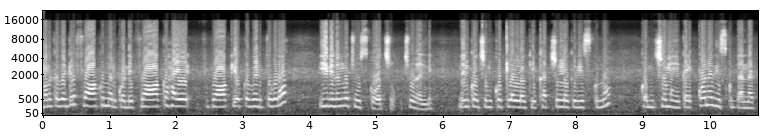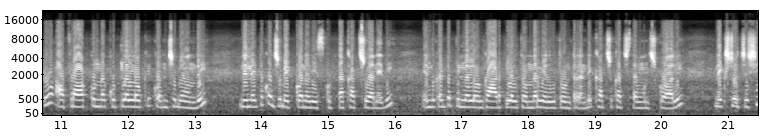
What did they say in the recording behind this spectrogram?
మనకు దగ్గర ఫ్రాక్ ఉందనుకోండి ఫ్రాక్ హై ఫ్రాక్ యొక్క విడుతు కూడా ఈ విధంగా చూసుకోవచ్చు. చూడండి నేను కొంచెం కుట్లల్లోకి ఖర్చుల్లోకి తీసుకున్నా కొంచెం ఇంకా ఎక్కువనే తీసుకుంటా అన్నట్టు ఆ ఫ్రాక్ ఉన్న కుట్లల్లోకి కొంచెమే ఉంది. నేనైతే కొంచెం ఎక్కువనే తీసుకుంటున్నా ఖర్చు అనేది. ఎందుకంటే పిల్లలు ఇంకా ఆడపిల్లలు తొందరగా ఎదుగుతూ ఉంటారండి ఖర్చు ఖచ్చితంగా ఉంచుకోవాలి. నెక్స్ట్ వచ్చేసి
